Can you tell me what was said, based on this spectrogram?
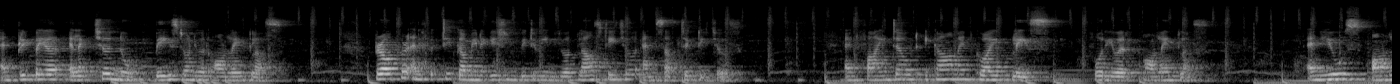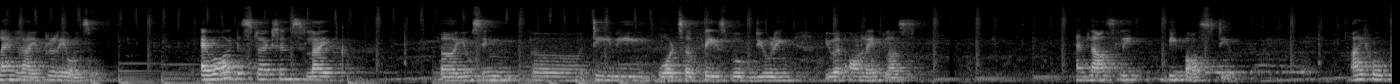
and prepare a lecture note based on your online class. Proper and effective communication between your class teacher and subject teachers. And find out a calm and quiet place for your online class. And use online library also. Avoid distractions like uh, using uh, TV, WhatsApp, Facebook during your online class. And lastly, be positive. I hope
